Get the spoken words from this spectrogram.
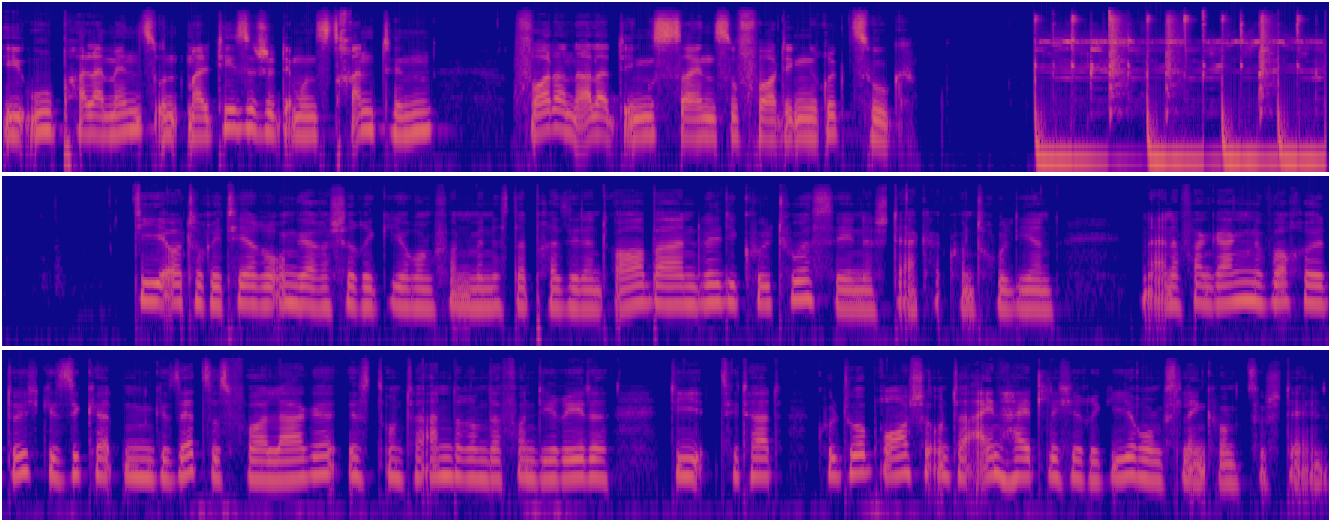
EU-Parlaments und maltesische Demonstrantinnen fordern allerdings seinen sofortigen Rückzug. Die autoritäre ungarische Regierung von Ministerpräsident Orban will die Kulturszene stärker kontrollieren. In einer vergangene Woche durchgesickerten Gesetzesvorlage ist unter anderem davon die Rede, die Zitat Kulturbranche unter einheitliche Regierungslenkung zu stellen.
